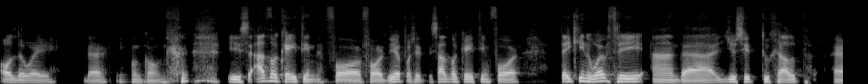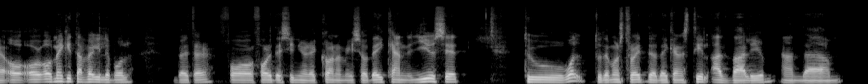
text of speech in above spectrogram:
all the way there in Hong Kong, is advocating for for the opposite. Is advocating for taking Web three and uh, use it to help uh, or, or make it available better for for the senior economy, so they can use it to well to demonstrate that they can still add value and um,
